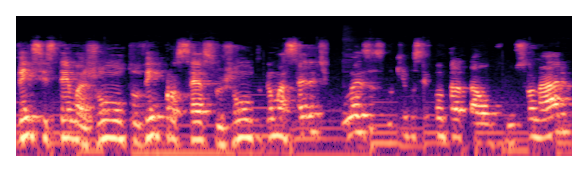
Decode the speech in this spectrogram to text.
vem sistema junto, vem processo junto, vem uma série de coisas do que você contratar um funcionário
